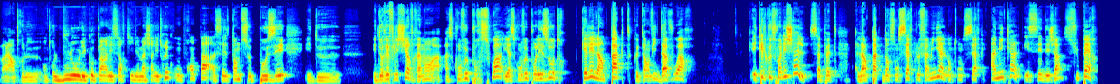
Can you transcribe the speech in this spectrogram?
voilà, entre le, entre le boulot, les copains, les sorties, les machins, les trucs, on prend pas assez le temps de se poser et de, et de réfléchir vraiment à, à ce qu'on veut pour soi et à ce qu'on veut pour les autres. Quel est l'impact que tu as envie d'avoir Et quelle que soit l'échelle, ça peut être l'impact dans son cercle familial, dans ton cercle amical, et c'est déjà super.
